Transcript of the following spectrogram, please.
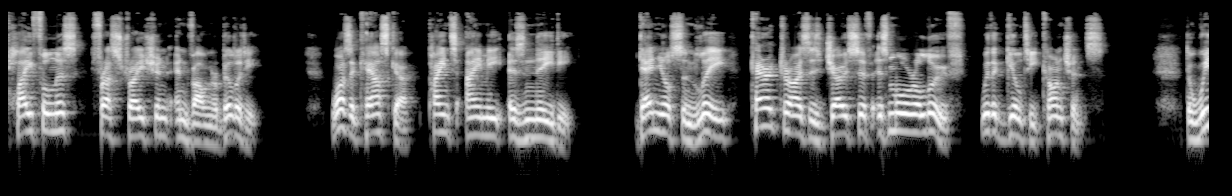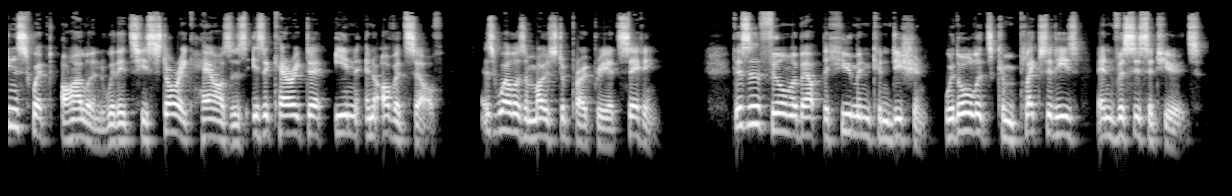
playfulness, frustration, and vulnerability. Wasikowska paints Amy as needy. Danielsen Lie characterises Joseph as more aloof, with a guilty conscience. The windswept island with its historic houses is a character in and of itself, as well as a most appropriate setting. This is a film about the human condition, with all its complexities and vicissitudes.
